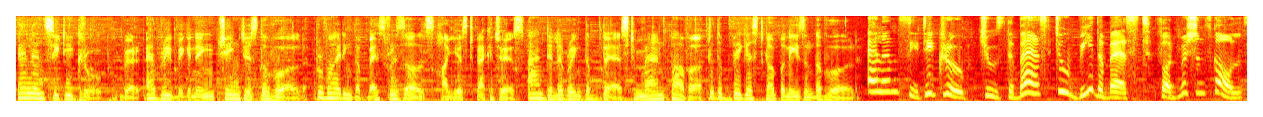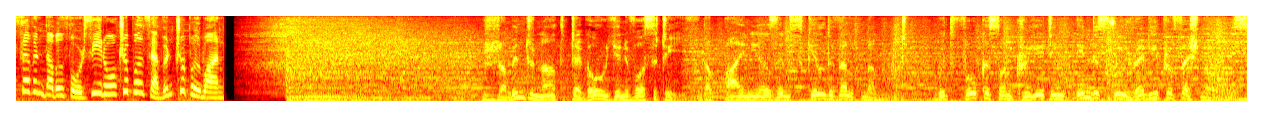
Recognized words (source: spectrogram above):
LNCT Group, where every beginning changes the world, providing the best results, highest packages, and delivering the best manpower to the biggest companies in the world. LNCT Group. Choose the best to be the best. For admissions, call 7440 777 Rabindranath Tagore University, the pioneers in skill development, with focus on creating industry-ready professionals.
